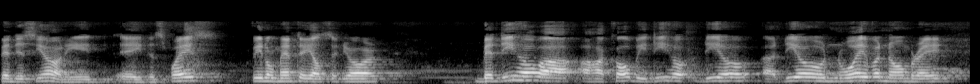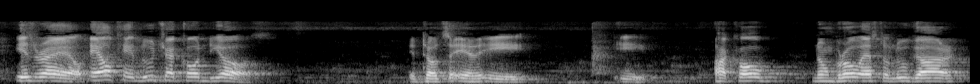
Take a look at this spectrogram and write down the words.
bendición. Y, y después, finalmente, el Señor bendijo a, a Jacob y dijo, dio, uh, dio un nuevo nombre, Israel, el que lucha con Dios. Entonces, y, y Jacob nombró este lugar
